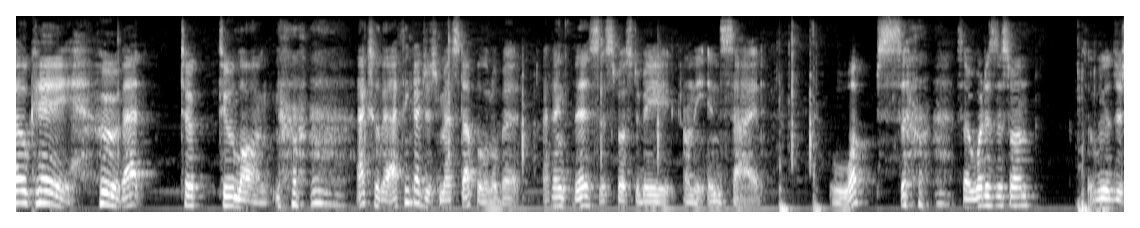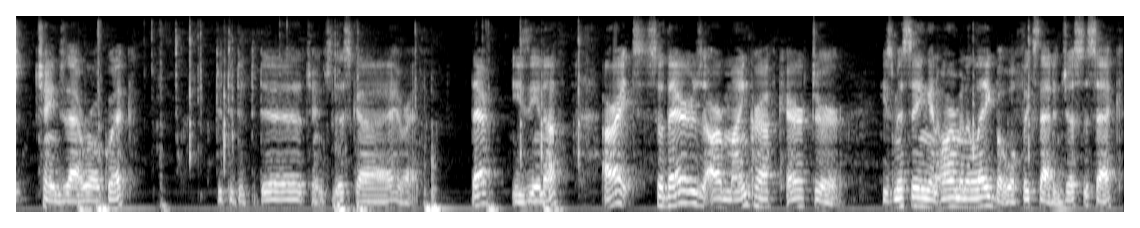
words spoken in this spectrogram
Okay, whew, that took too long. Actually, I think I just messed up a little bit. I think this is supposed to be on the inside. Whoops. so what is this one? So we'll just change that real quick. Change this guy right there. Easy enough. Alright, so there's our Minecraft character. He's missing an arm and a leg, but we'll fix that in just a sec.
